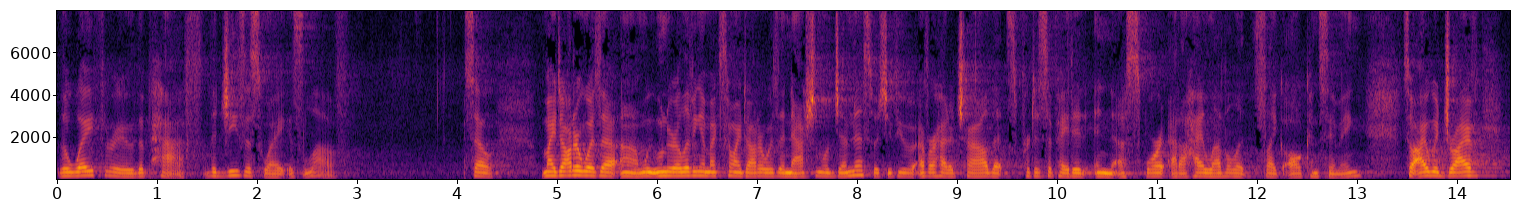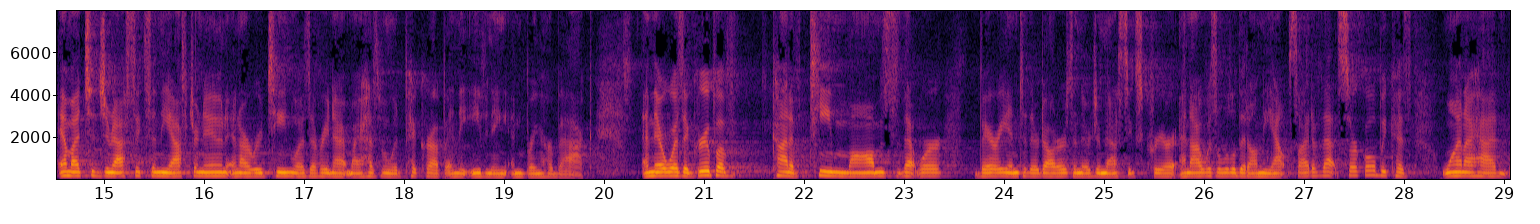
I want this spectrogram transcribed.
the way through, the path, the Jesus way is love. So, my daughter was a, um, when we were living in Mexico, my daughter was a national gymnast, which, if you've ever had a child that's participated in a sport at a high level, it's like all consuming. So I would drive Emma to gymnastics in the afternoon, and our routine was every night my husband would pick her up in the evening and bring her back. And there was a group of kind of team moms that were very into their daughters and their gymnastics career and i was a little bit on the outside of that circle because one i had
